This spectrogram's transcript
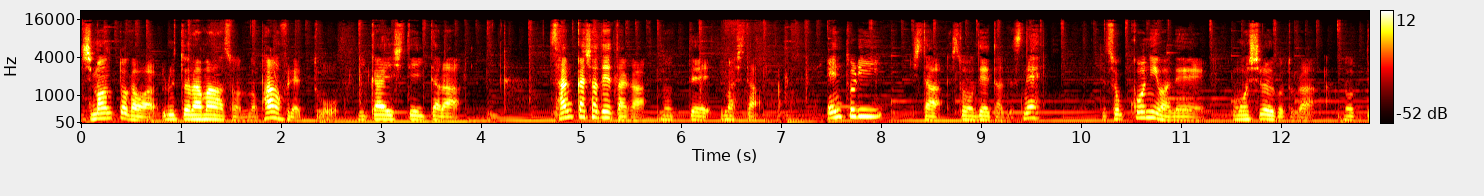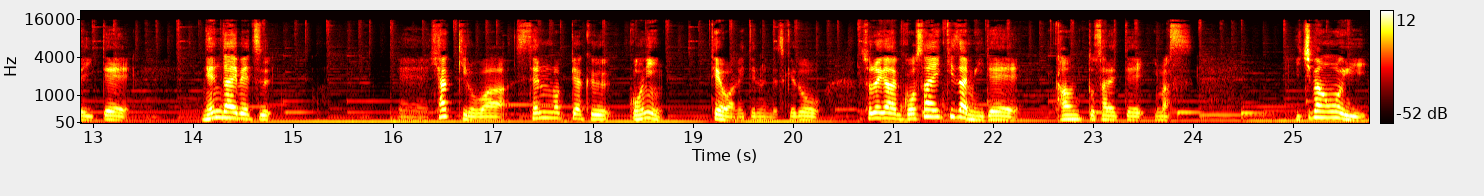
四万十川ウルトラマラソンのパンフレットを見返していたら参加者データが載っていました。エントリーした人のデータですね。でそこにはね面白いことが載っていて年代別、えー、100キロは1605人手を挙げてるんですけどそれが5歳刻みでカウントされています。一番多い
